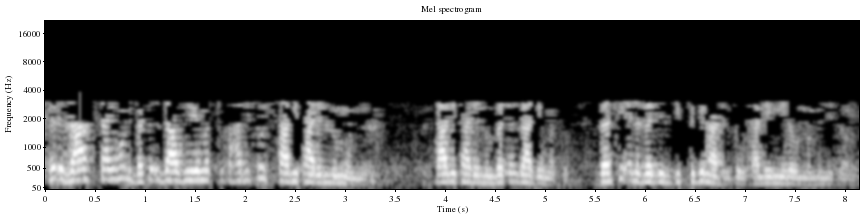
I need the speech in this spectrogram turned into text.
ትዕዛዝ ሳይሆን በትዕዛዙ የመጡት ሐዲሶች ሳቢት አይደሉም ነው የሚሉት። ሳቢት አይደሉም በትዕዛዝ የመጡት በፊዕል በድርጊት ግን አድርገውታል የሚለውን ነው የምንይዘው ነው።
